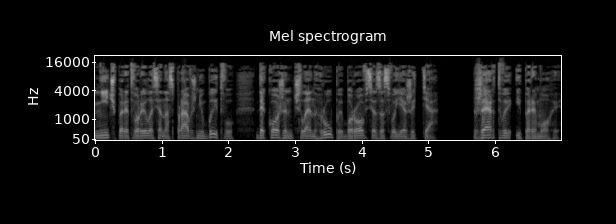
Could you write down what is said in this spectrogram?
Ніч перетворилася на справжню битву, де кожен член групи боровся за своє життя, жертви і перемоги.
